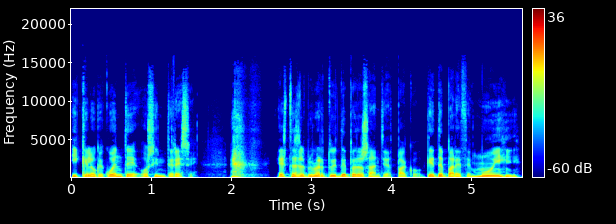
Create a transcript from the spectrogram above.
y que lo que cuente os interese. Este es el primer tuit de Pedro Sánchez, Paco. ¿Qué te parece? Muy,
